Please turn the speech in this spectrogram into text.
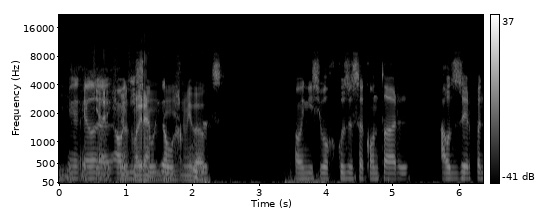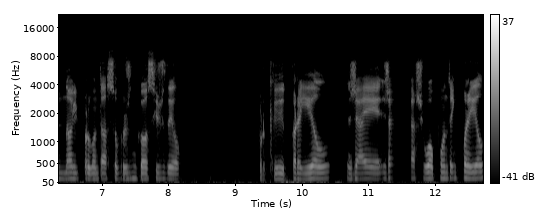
E É- aqui, há aqui ao mesmo uma início grande ingenuidade. Ao início ele recusa-se a contar ao dizer para não lhe perguntar sobre os negócios dele. Porque para ele já é já chegou ao ponto em que para ele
